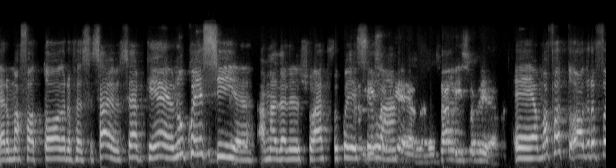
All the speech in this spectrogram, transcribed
era uma fotógrafa, você sabe, sabe quem é? Eu não conhecia a Madalena Schwartz, fui conhecer eu lá. Sobre ela, eu já li sobre ela. É uma fotógrafa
